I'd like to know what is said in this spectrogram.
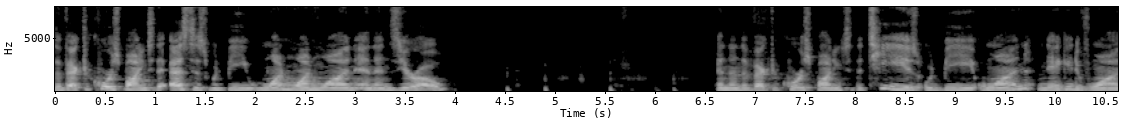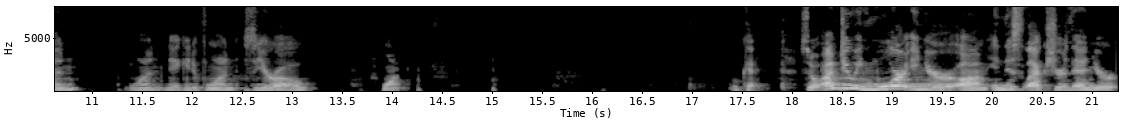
the vector corresponding to the S's would be 1, 1, 1, and then 0. And then the vector corresponding to the T's would be 1, negative 1, 1, negative 1, 0, 1. Okay, so I'm doing more in your um, in this lecture than your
